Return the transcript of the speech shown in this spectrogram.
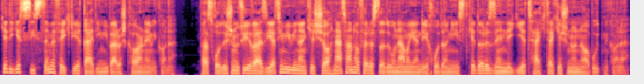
که دیگه سیستم فکری قدیمی براش کار نمی‌کنه. پس خودشونو توی وضعیتی می‌بینن که شاه نه تنها فرستاده و نماینده خدا نیست که داره زندگی تک تکشون رو نابود می‌کنه.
